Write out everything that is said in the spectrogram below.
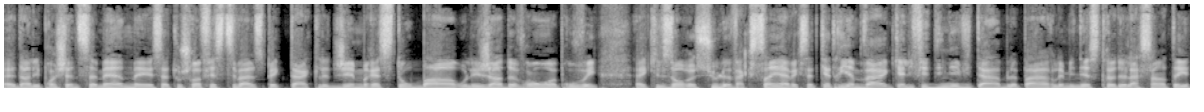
euh, dans les prochaines semaines, mais ça touchera festival, spectacle, gym, resto, bar, où les gens devront prouver qu'ils ont reçu le vaccin avec cette quatrième vague qualifiée d'inévitable par le ministre de la Santé.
